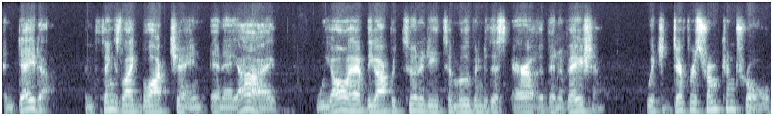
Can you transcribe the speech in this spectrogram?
and data, and things like blockchain and AI, we all have the opportunity to move into this era of innovation, which differs from control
